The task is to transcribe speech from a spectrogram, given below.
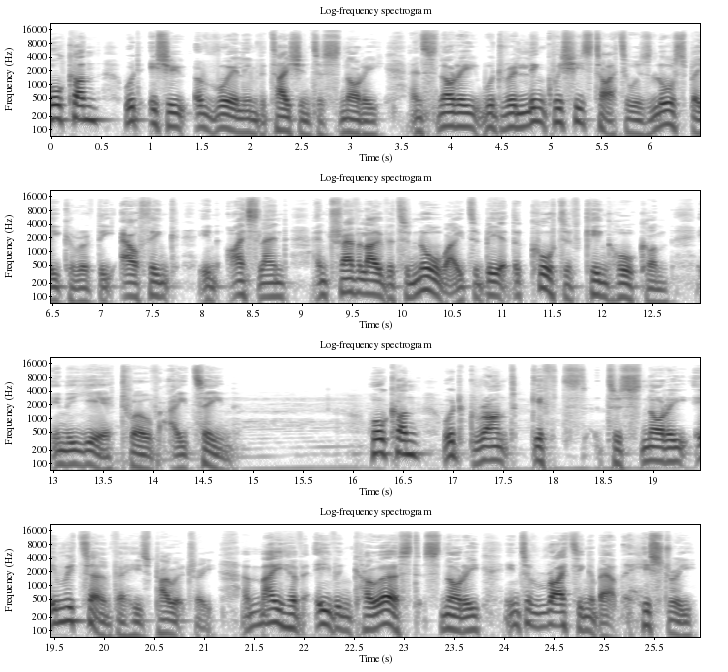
Håkon would issue a royal invitation to Snorri, and Snorri would relinquish his title as law speaker of the Althing in Iceland and travel over to Norway to be at the court of King Håkon in the year 1218. Håkon would grant gifts to Snorri in return for his poetry, and may have even coerced Snorri into writing about the history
